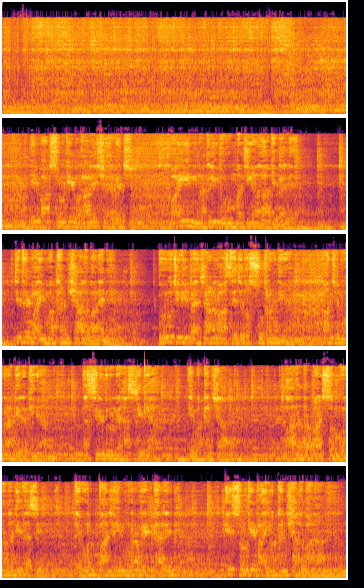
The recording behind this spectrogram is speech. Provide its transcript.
ਬਾਤ ਸੁਣ ਕੇ ਬਕਾਲੇ ਸ਼ਹਿਰ ਵਿੱਚ 22 ਨਕਲੀ ਗੁਰੂ ਮੰਜੀਆਂ ਲਾ ਕੇ ਬਹਿ ਗਏ। ਜਿੱਥੇ ਭਾਈ ਮੱਖਣ ਸ਼ਾਹ ਲਵਾਣੇ ਨੇ। ਗੁਰੂ ਜੀ ਦੀ ਪਹਿਚਾਣ ਵਾਸਤੇ ਜਦੋਂ ਸੁਖਣਾ ਦੀਆਂ ਪੰਜ ਮੋਹਰਾਂ ਕੇ ਰੱਖੀਆਂ, ਤਾਂ ਸ੍ਰੀ ਗੁਰੂ ਨੇ ਹੱਸ ਕੇ ਕਿਹਾ ਕਿ ਮੱਖਣ ਸ਼ਾਹ ਵਾਦਾ ਤਾਂ 500 ਮੋਹਰਾਂ ਦਾ ਕੀਤਾ ਸੀ, ਤੇ ਹੁਣ ਪੰਜ ਹੀ ਮੋਹਰਾਂ ਭੇਟ ਕਰ ਰਹੇ ਨੇ। ਇਹ ਸੁਣ ਕੇ ਭਾਈ ਮੱਖਣ ਸ਼ਾਹ ਲਵਾਣਾ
